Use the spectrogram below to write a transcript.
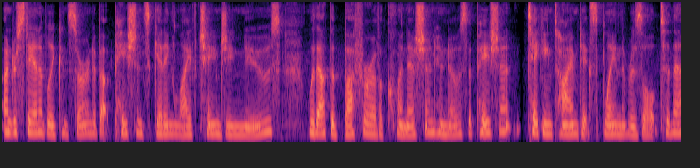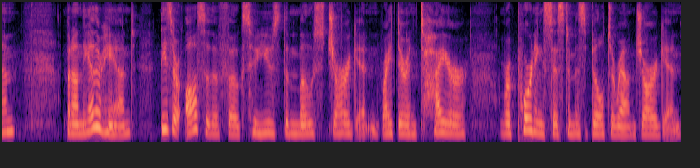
understandably concerned about patients getting life changing news without the buffer of a clinician who knows the patient, taking time to explain the result to them. But on the other hand, these are also the folks who use the most jargon, right? Their entire reporting system is built around jargon.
